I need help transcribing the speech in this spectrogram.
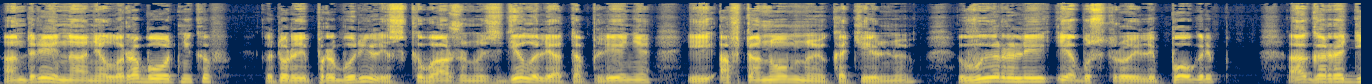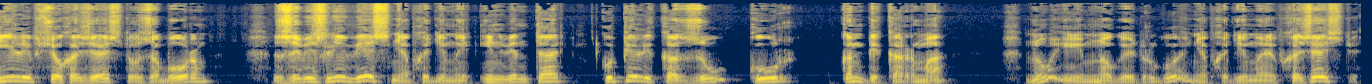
Андрей нанял работников, которые пробурили скважину, сделали отопление и автономную котельную, вырыли и обустроили погреб, огородили все хозяйство забором, завезли весь необходимый инвентарь, купили козу, кур, комбикорма — ну и многое другое, необходимое в хозяйстве.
